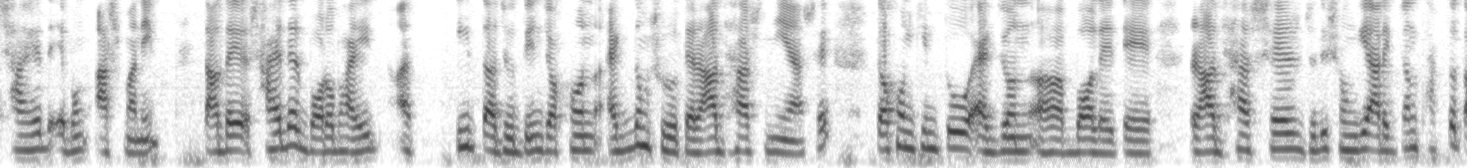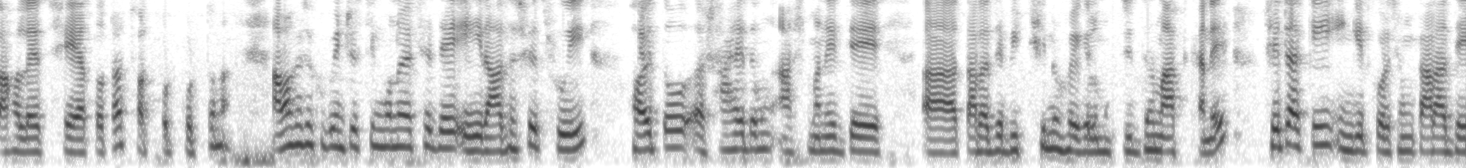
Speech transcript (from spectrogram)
শাহেদ এবং আসমানি। তাদের, শাহেদের বড় ভাই তাজউদ্দিন যখন একদম শুরুতে রাজহাঁস নিয়ে আসে, তখন কিন্তু একজন বলে যে রাজহাঁসের যদি সঙ্গী আরেকজন থাকতো তাহলে সে এতটা ছটফট করতো না। আমার কাছে খুব ইন্টারেস্টিং মনে হয়েছে যে এই রাজহাঁসের থ্রুই হয়তো শাহেদ এবং আসমানের যে তারা যে বিচ্ছিন্ন হয়ে গেল মুক্তিযুদ্ধের মাঝখানে সেটাকেই ইঙ্গিত করেছে এবং তারা যে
